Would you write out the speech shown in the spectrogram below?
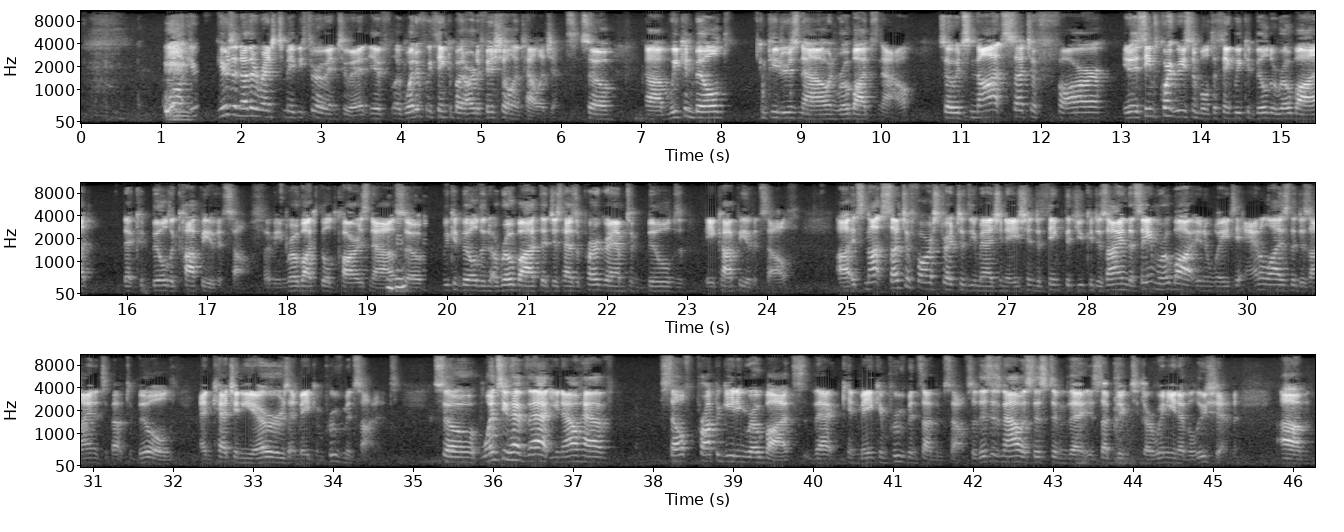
Well, here, here's another wrench to maybe throw into it. If like, what if we think about artificial intelligence? So um, we can build computers now and robots now. So it's not such a far. You know, it seems quite reasonable to think we could build a robot that could build a copy of itself. I mean, robots build cars now, Mhm. so we could build an, a robot that just has a program to build a copy of itself. Uh, it's not such a far stretch of the imagination to think that you could design the same robot in a way to analyze the design it's about to build and catch any errors and make improvements on it. So once you have that, you now have self-propagating robots that can make improvements on themselves. So this is now a system that is subject to Darwinian evolution. Um,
